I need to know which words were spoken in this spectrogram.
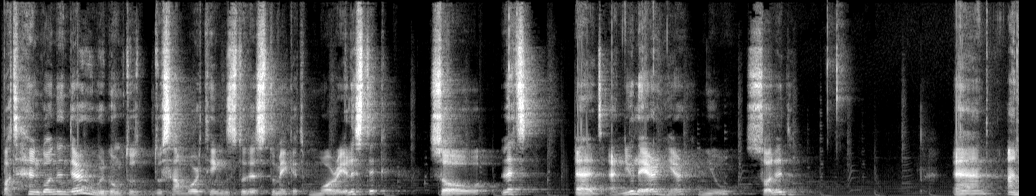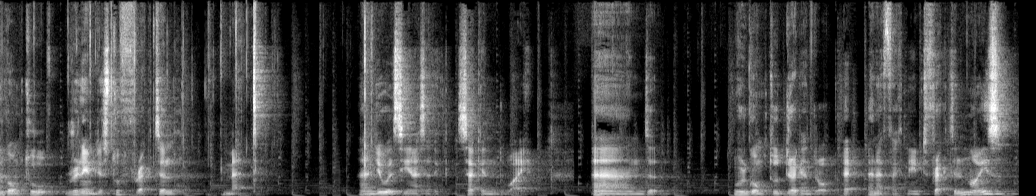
But hang on in there, we're going to do some more things to this to make it more realistic. So let's add a new layer here, new solid. And I'm going to rename this to fractal matte. And you will see in a second why. And we're going to drag and drop an effect named fractal noise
